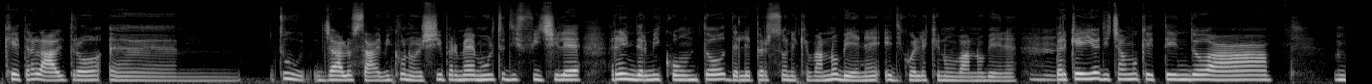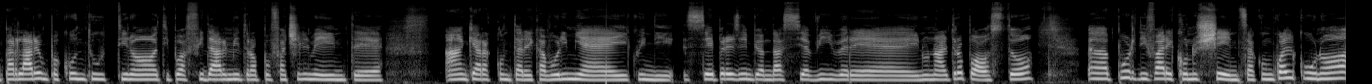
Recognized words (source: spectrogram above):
che tra l'altro ehm, tu già lo sai, mi conosci, per me è molto difficile rendermi conto delle persone che vanno bene e di quelle che non vanno bene, Mhm. perché io diciamo che tendo a mm, parlare un po' con tutti, no? Tipo a fidarmi Mhm. troppo facilmente. anche a raccontare i cavoli miei, quindi se per esempio andassi a vivere in un altro posto, eh, pur di fare conoscenza con qualcuno,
